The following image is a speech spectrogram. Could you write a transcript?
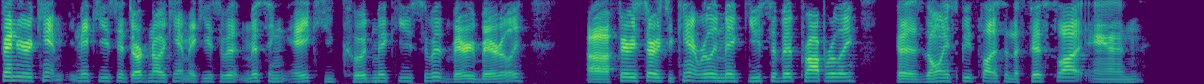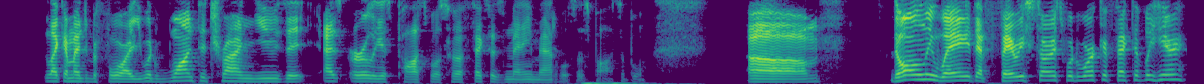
Fenrir can't make use of it. Dark Knight can't make use of it. Missing Ache, you could make use of it very barely. Uh, Fairy Stars, you can't really make use of it properly because the only speed slot is in the fifth slot, and like I mentioned before, you would want to try and use it as early as possible so it affects as many medals as possible. Um, the only way that Fairy Stars would work effectively here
